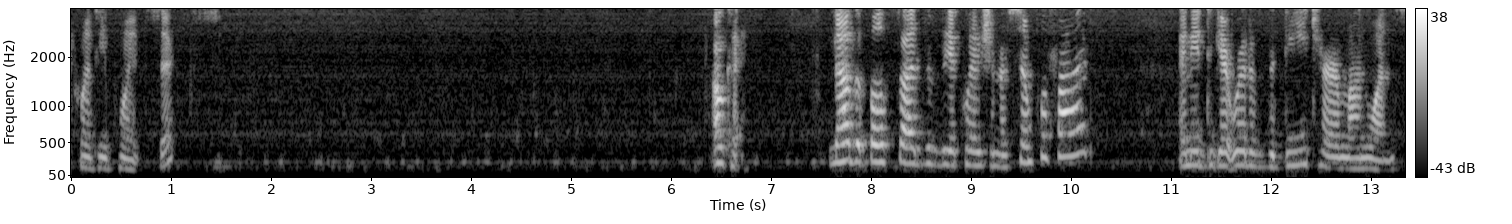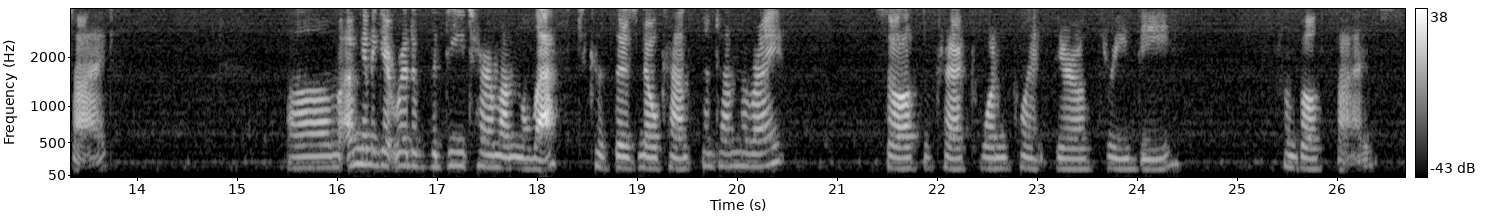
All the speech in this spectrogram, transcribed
20.6. Okay, now that both sides of the equation are simplified, I need to get rid of the d term on one side. Um, I'm going to get rid of the d term on the left because there's no constant on the right. So I'll subtract 1.03d from both sides.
